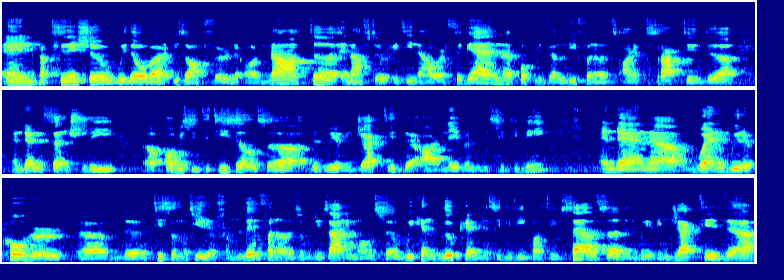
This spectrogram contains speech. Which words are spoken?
and vaccination with OVAR is offered or not. and after 18 hours again, popliteal lymph nodes are extracted, and then essentially, obviously, the T cells that we have injected are labeled with CTB. And then uh, when we recover uh, the T cell material from lymph nodes of these animals, uh, we can look at the CD8 positive cells uh, that we have injected, uh,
